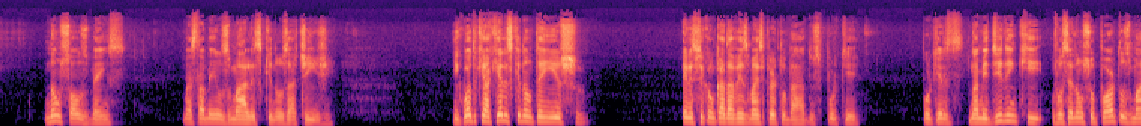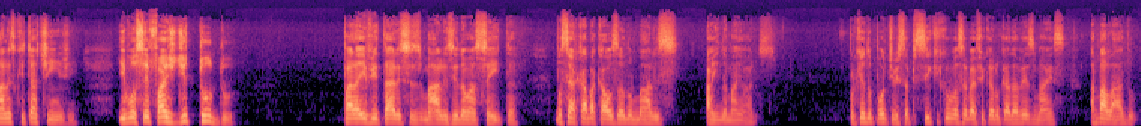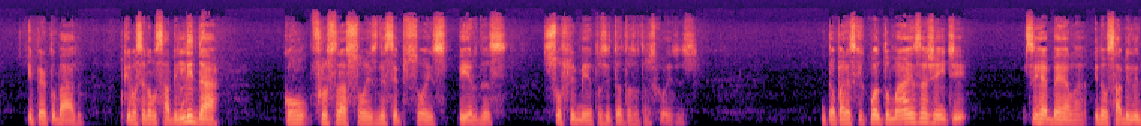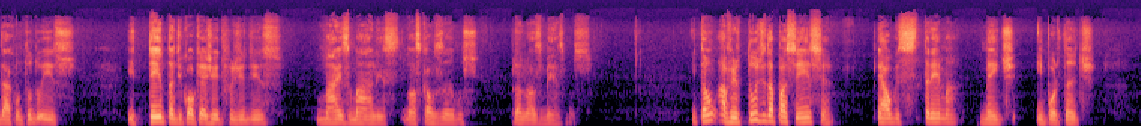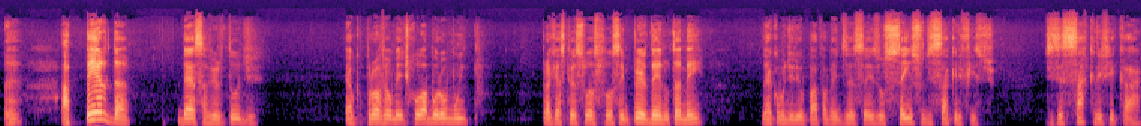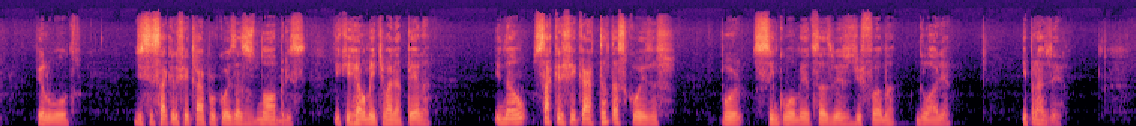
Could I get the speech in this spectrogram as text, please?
não só os bens, mas também os males que nos atingem. Enquanto que aqueles que não têm isso, eles ficam cada vez mais perturbados. Por quê? Porque eles, na medida em que você não suporta os males que te atingem e você faz de tudo para evitar esses males e não aceita, você acaba causando males ainda maiores. Porque do ponto de vista psíquico você vai ficando cada vez mais abalado e perturbado porque você não sabe lidar com frustrações, decepções, perdas, sofrimentos e tantas outras coisas. Então parece que quanto mais a gente se rebela e não sabe lidar com tudo isso e tenta de qualquer jeito fugir disso, mais males nós causamos para nós mesmos. Então, a virtude da paciência é algo extremamente importante. Né? A perda dessa virtude é o que provavelmente colaborou muito para que as pessoas fossem perdendo também, né, como diria o Papa Bento XVI, o senso de sacrifício, de se sacrificar pelo outro, de se sacrificar por coisas nobres e que realmente vale a pena e não sacrificar tantas coisas por cinco momentos, às vezes, de fama, glória e prazer.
